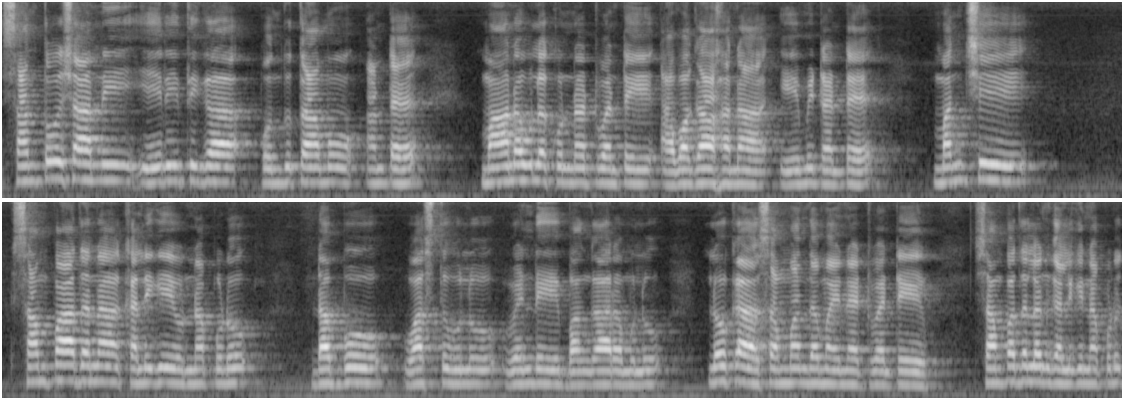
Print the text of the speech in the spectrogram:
సంతోషాన్ని ఏ రీతిగా పొందుతాము అంటే మానవులకు ఉన్నటువంటి అవగాహన ఏమిటంటే మంచి సంపాదన కలిగి ఉన్నప్పుడు డబ్బు వస్తువులు వెండి బంగారములు లోక సంబంధమైనటువంటి సంపదలను కలిగినప్పుడు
